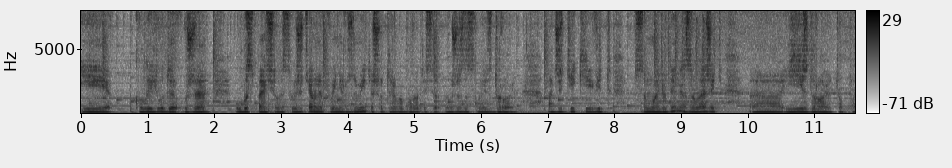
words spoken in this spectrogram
І коли люди вже убезпечили своє життя, вони повинні розуміти, що треба боротися вже за своє здоров'я. Адже тільки від самої людини залежить е, її здоров'я. Тобто,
